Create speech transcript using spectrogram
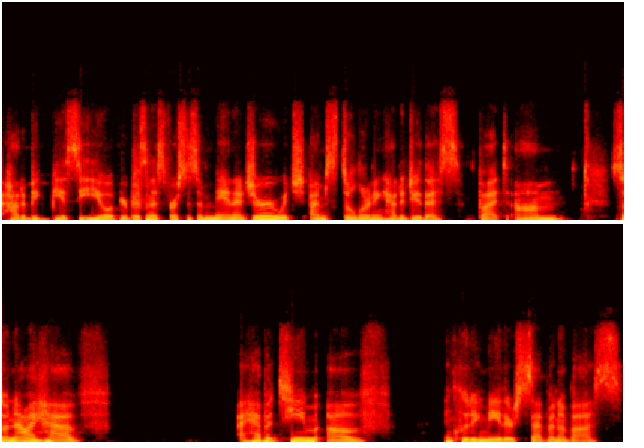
how to be, be a ceo of your business versus a manager which i'm still learning how to do this. But um so now i have i have a team of including me there's seven of us.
